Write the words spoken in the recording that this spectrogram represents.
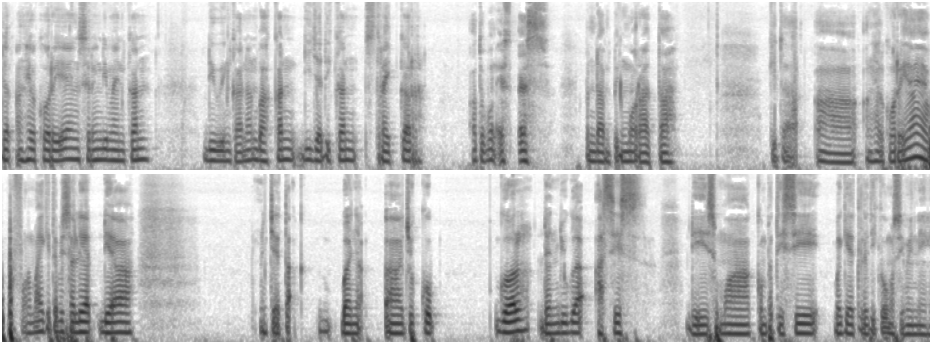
Dan Angel Korea yang sering dimainkan di wing kanan bahkan dijadikan striker ataupun SS pendamping Morata. Kita uh, Angel Korea ya performanya kita bisa lihat dia mencetak banyak uh, cukup gol dan juga assist di semua kompetisi bagi Atletico musim ini.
